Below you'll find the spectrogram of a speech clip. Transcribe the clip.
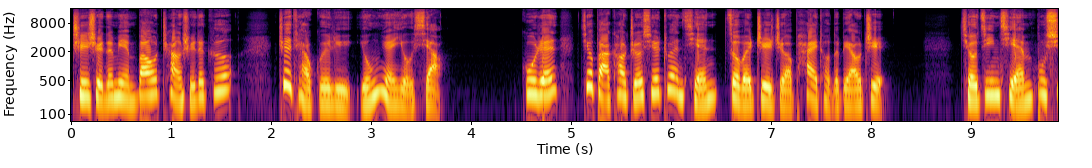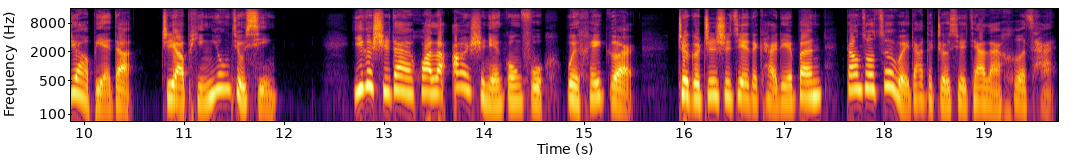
吃谁的面包，唱谁的歌。这条规律永远有效。古人就把靠哲学赚钱作为智者派头的标志，求金钱不需要别的，只要平庸就行。一个时代花了二十年功夫为黑格尔这个知识界的凯列班当做最伟大的哲学家来喝彩。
